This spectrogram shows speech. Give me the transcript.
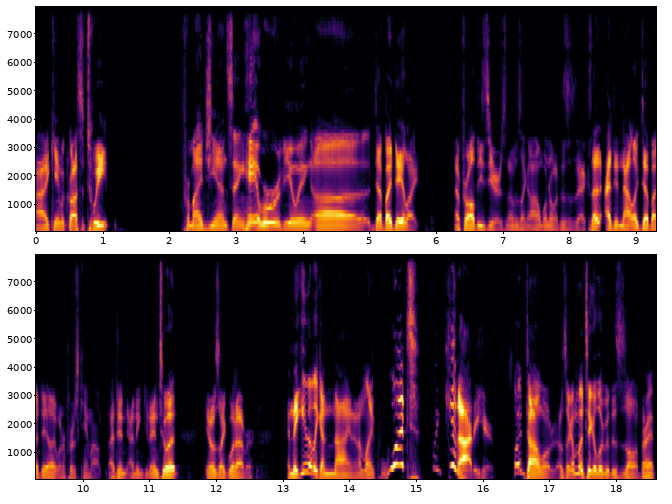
I came across a tweet from IGN saying, "Hey, we're reviewing uh, Dead by Daylight after all these years." And I was like, "Oh, I wonder what this is at," because I, I did not like Dead by Daylight when it first came out. I didn't I didn't get into it. It was like whatever. And they gave it like a nine, and I'm like, "What? Like, get out of here!" So I downloaded it. I was like, "I'm gonna take a look at what this is all about." Right.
